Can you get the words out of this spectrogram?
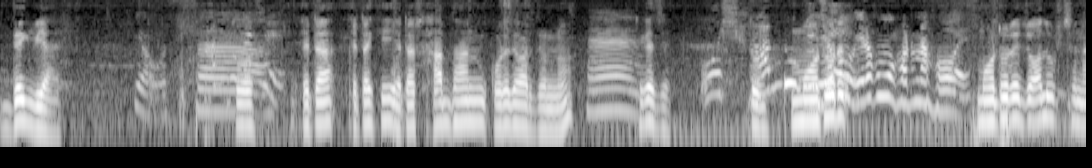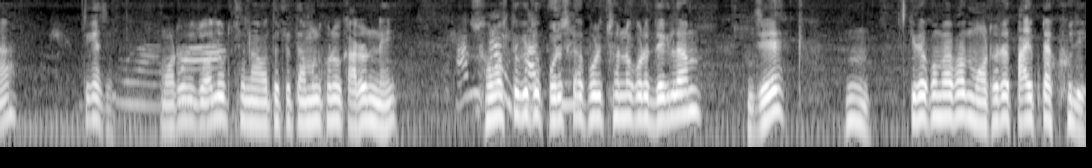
দেখবি আর। তো এটা এটা কি? এটা সাবধান করে দেওয়ার জন্য। হ্যাঁ। ঠিক আছে? তো মোটরে এরকম- ঘটনা হয়। মোটরে জল উঠছে না। ঠিক আছে? মোটরে জল উঠছে না অথচ তেমন কোনো কারণ নেই। সমস্ত কিছু পরিষ্কার পরিচ্ছন্ন করে দেখলাম যে হুম কীরকম ব্যাপার মোটরের পাইপটা খুলি।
